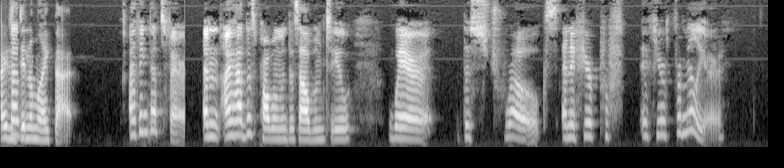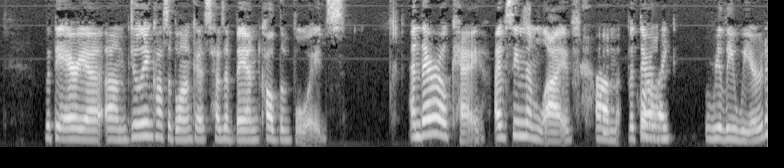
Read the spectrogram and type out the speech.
I just That- didn't like that. I think that's fair. And I had this problem with this album too, where the Strokes, and if you're if you're familiar with the area, um, Julian Casablancas has a band called The Voids, and they're okay. I've seen them live, um, but they're like really weird.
